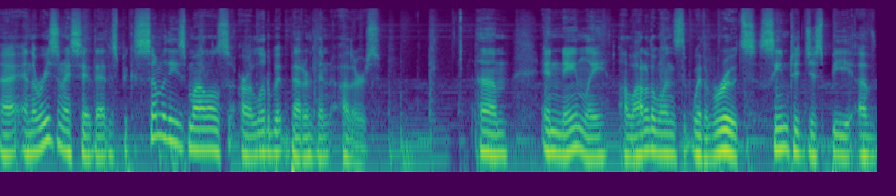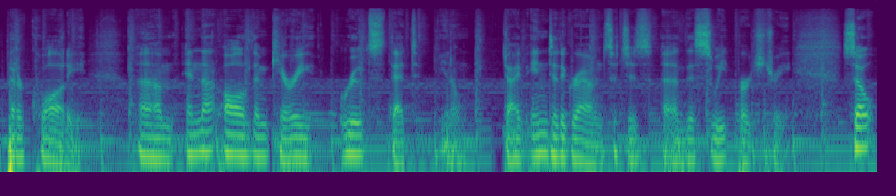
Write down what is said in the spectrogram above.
Uh, and the reason I say that is because some of these models are a little bit better than others. Um, and namely, a lot of the ones with roots seem to just be of better quality. Um, and not all of them carry roots that, you know, dive into the ground, such as uh, this sweet birch tree. So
